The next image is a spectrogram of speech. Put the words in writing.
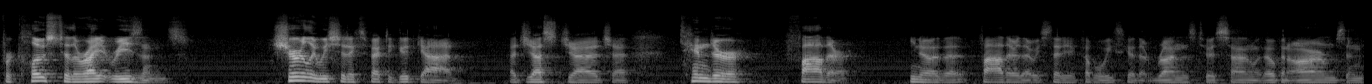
for close to the right reasons. Surely we should expect a good God, a just judge, a tender father. You know, the father that we studied a couple weeks ago that runs to his son with open arms and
